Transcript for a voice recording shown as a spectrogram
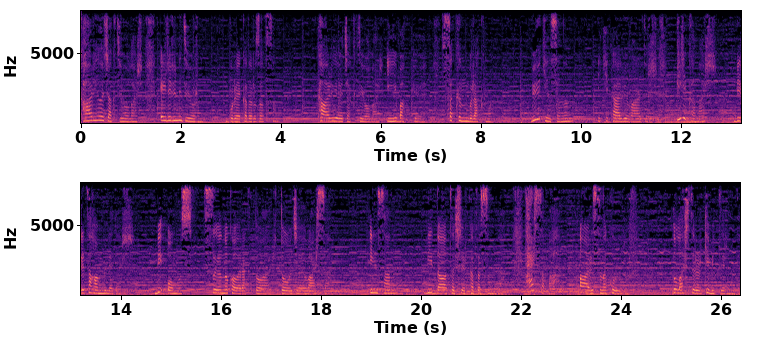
Kar yağacak diyorlar. Ellerini diyorum buraya kadar uzatsan. Kar yağacak diyorlar. İyi bak göğe. Sakın bırakma. Büyük insanın iki kalbi vardır. Biri kanar, biri tahammül eder. Bir omuz sığınak olarak doğar doğacağı varsa. İnsan bir dağ taşır kafasında. Her sabah ağrısına koyulur. Dolaştırır kemiklerinde.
